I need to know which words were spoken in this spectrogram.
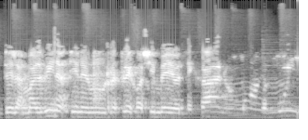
de las Malvinas tienen un reflejo así medio lejano, muy,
